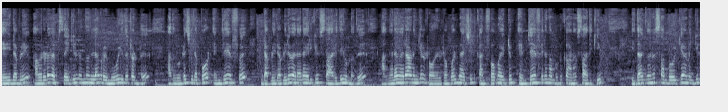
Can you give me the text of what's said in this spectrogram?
എ ഡബ്ല്യു അവരുടെ വെബ്സൈറ്റിൽ നിന്നെല്ലാം റിമൂവ് ചെയ്തിട്ടുണ്ട്. അതുകൊണ്ട് ചിലപ്പോൾ M J F W W വരാനായിരിക്കും സാധ്യതയുള്ളത്. അങ്ങനെ വരാണെങ്കിൽ റോയൽ റംബിൾ മാച്ചിൽ കൺഫേം ആയിട്ടും എം ജെ എഫിനെ നമുക്ക് കാണാൻ സാധിക്കും. ഇതങ്ങനെ സംഭവിക്കുകയാണെങ്കിൽ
